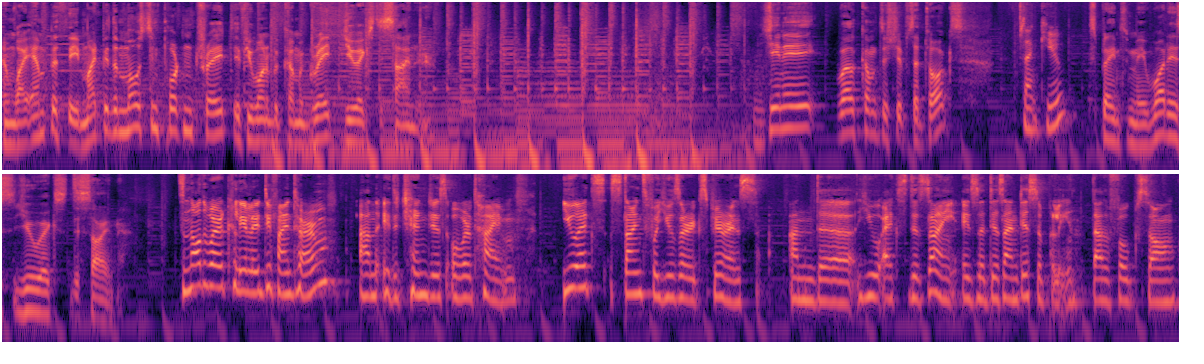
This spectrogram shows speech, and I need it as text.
and why empathy might be the most important trait if you want to become a great UX designer. Jeannie, welcome to Schibsted Talks. Thank you. Explain to me what is UX design? It's not a very clearly defined term and it changes over time. UX stands for user experience and uh, UX design is a design discipline that focuses on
